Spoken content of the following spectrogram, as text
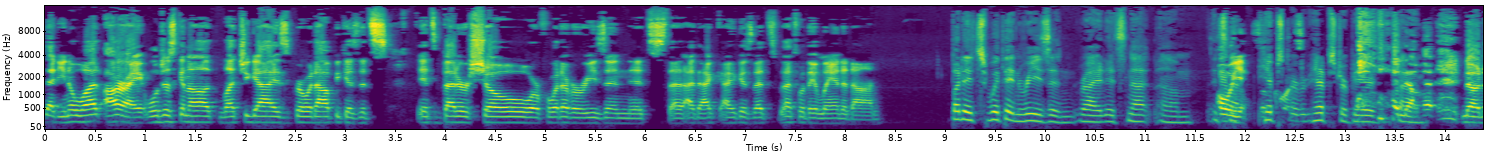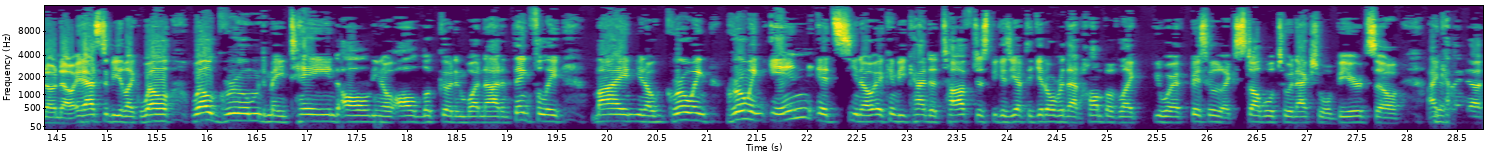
yeah. said, you know what? All right, we're just gonna let you guys grow it out because it's it's better show or for whatever reason it's that I, I, guess that's that's what they landed on. But it's within reason right? It's not um it's oh not yes, hipster hipster beard no, no no no. It has to be like well well groomed maintained all you know all look good and whatnot. And thankfully mine you know growing growing in it's you know it can be kind of tough just because you have to get over that hump of like you were basically like stubble to an actual beard. So i yeah. kind of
